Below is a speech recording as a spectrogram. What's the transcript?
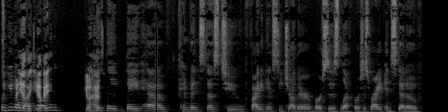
But you know but yeah, why, they, yeah they, Go ahead Because they they have convinced us to fight against each other versus left versus right instead of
